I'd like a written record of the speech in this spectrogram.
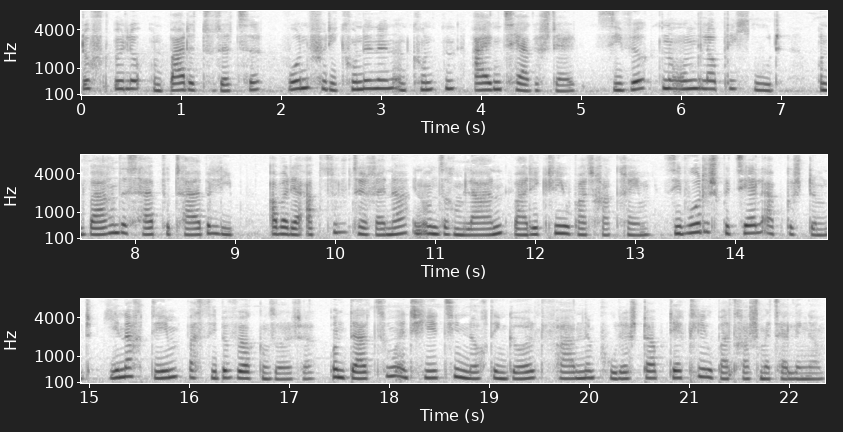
Duftöle und Badezusätze wurden für die Kundinnen und Kunden eigens hergestellt. Sie wirkten unglaublich gut und waren deshalb total beliebt. Aber der absolute Renner in unserem Laden war die Cleopatra-Creme. Sie wurde speziell abgestimmt, je nachdem, was sie bewirken sollte. Und dazu enthielt sie noch den goldfarbenen Puderstaub der Cleopatra-Schmetterlinge.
